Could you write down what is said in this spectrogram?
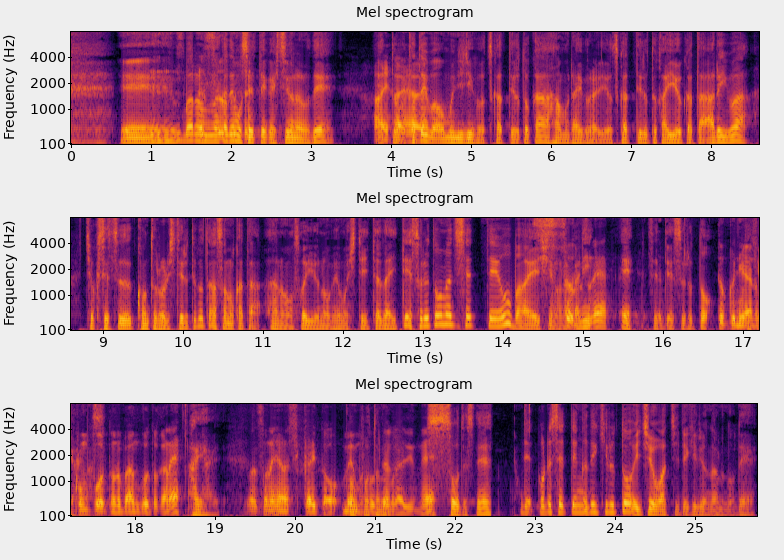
えー、バロンの中でも設定が必要なので、えっと、例えばオムニリグを使っているとか、ハムライブラリを使っているとかいう方、あるいは直接コントロールしているということは、その方、あの、そういうのをメモしていただいて、それと同じ設定をバー AC の中に、ね、え設定すると。特にあの、コンポートの番号とかね。はいはい。その辺はしっかりとメモ取ってあげるね。そうですね。で、これ設定ができると、一応ワッチできるようになるので、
